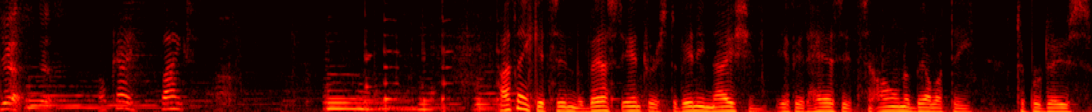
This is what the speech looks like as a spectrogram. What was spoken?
Yes, yes. Okay, thanks. I think it's in the best interest of any nation if it has its own ability to produce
